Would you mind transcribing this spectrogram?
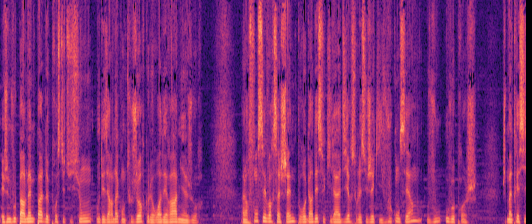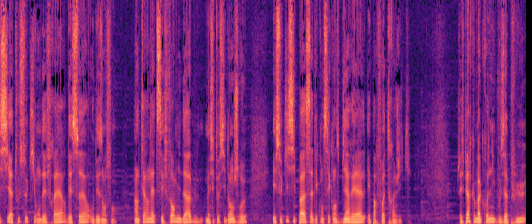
Et je ne vous parle même pas de prostitution ou des arnaques en tout genre que le roi des rats a mis à jour. Alors foncez voir sa chaîne pour regarder ce qu'il a à dire sur les sujets qui vous concernent, vous ou vos proches. Je m'adresse ici à tous ceux qui ont des frères, des sœurs ou des enfants. Internet c'est formidable, mais c'est aussi dangereux, et ce qui s'y passe a des conséquences bien réelles et parfois tragiques. J'espère que ma chronique vous a plu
